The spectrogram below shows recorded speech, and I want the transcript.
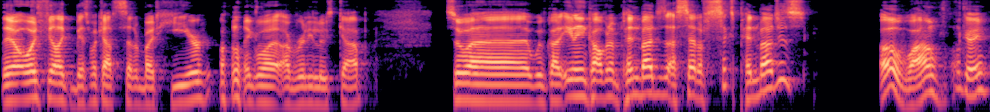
They always feel like baseball caps sit about here, like a really loose cap. So uh, we've got Alien Covenant pin badges, a set of six pin badges. Oh wow, okay,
